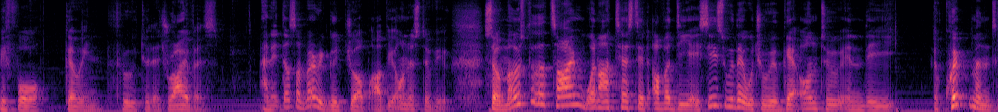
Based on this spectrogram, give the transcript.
before going through to the drivers. And it does a very good job, I'll be honest with you. So most of the time when I tested other DACs with it, which we will get onto in the equipment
